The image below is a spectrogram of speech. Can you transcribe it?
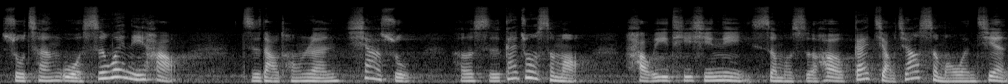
俗称“我是为你好”，指导同仁、下属。何时该做什么？好意提醒你什么时候该缴交什么文件。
